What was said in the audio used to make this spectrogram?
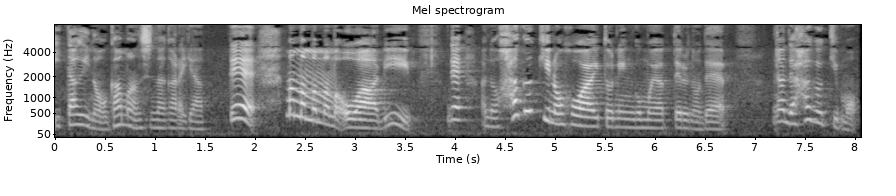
痛いのを我慢しながらやって、まあまあまあまあ、まあ、終わり、で、あの、歯茎のホワイトニングもやってるので、なんで歯茎も、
